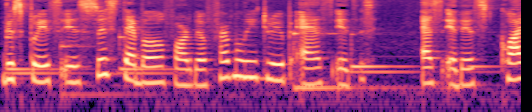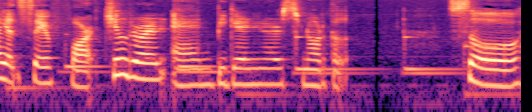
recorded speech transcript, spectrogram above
this place is suitable for the family trip as it as it is quite safe for children and beginner snorkel. So,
